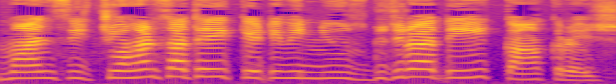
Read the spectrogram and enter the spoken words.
માનસી ચૌહાણ સાથે કેટીવી ન્યૂઝ ગુજરાતી કાંકરેજ.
